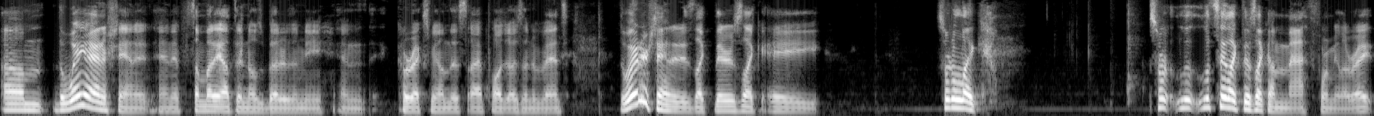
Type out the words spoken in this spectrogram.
um, the way I understand it, and if somebody out there knows better than me and corrects me on this, I apologize in advance. The way I understand it is like there's like a sort of like sort let- let's say like there's like a math formula, right?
